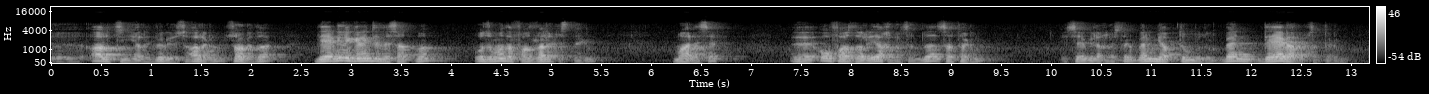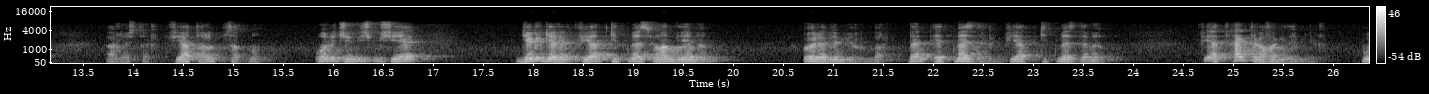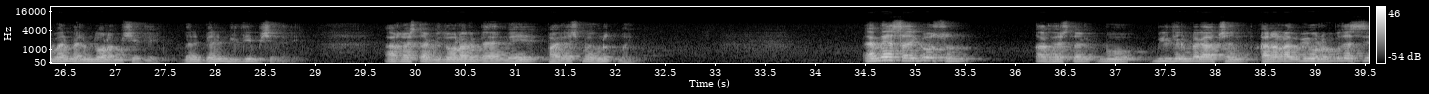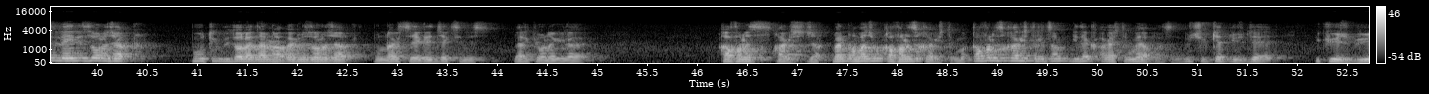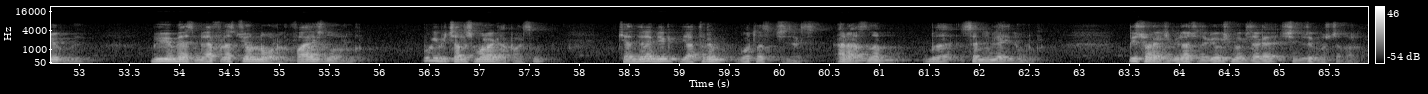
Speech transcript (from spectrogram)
e, al sinyali veriyorsa alırım. Sonra da değerine gelince de satmam. O zaman da fazlalık isterim. Maalesef. E, o fazlalığı yakalarsam da satarım. E, sevgili arkadaşlar benim yaptığım budur. Ben değer alıp satarım. Arkadaşlar fiyat alıp satmam. Onun için hiçbir şeye geri gelir fiyat gitmez falan diyemem. Öyle demiyorum. Bak ben etmez derim. Fiyat gitmez demem. Fiyat her tarafa gidebilir. Bu benim elimde olan bir şey değil. Benim, benim bildiğim bir şey de değil. Arkadaşlar videoları beğenmeyi, paylaşmayı unutmayın. Emeğe saygı olsun. Arkadaşlar bu bildirimleri açın. Kanala üye olun. Bu da sizin lehinize olacak. Bu tür videolardan haberiniz olacak. Bunları seyredeceksiniz. Belki ona göre kafanız karışacak. Ben amacım kafanızı karıştırmak. Kafanızı karıştırırsam gider araştırma yaparsın. Bu şirket yüzde 200 büyür mü? Büyümez mi? Enflasyon ne olur? Faiz ne olur? Bu gibi çalışmalar yaparsın. Kendine bir yatırım rotası çizersin. En azından bu da senin lehine olur. Bir sonraki bilançoda görüşmek üzere. Şimdilik hoşçakalın.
